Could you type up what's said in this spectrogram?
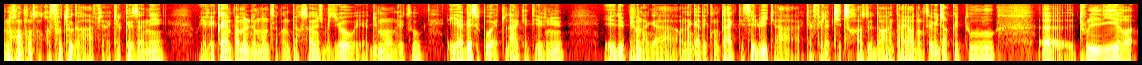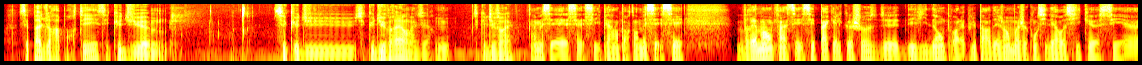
une rencontre entre photographes il y a quelques années où il y avait quand même pas mal de monde, 50 personnes. Je me suis dit, oh, il y a du monde et tout. Et il y avait ce poète-là qui était venu. Et depuis, on a, ga- on a gardé contact. Et c'est lui qui a, qui a fait la petite phrase dedans à l'intérieur. Donc ça veut dire que tout, euh, tout le livre, c'est pas du rapporté, c'est que du. euh, c'est que du c'est que du vrai on va dire Mm. c'est que du vrai Ah, mais c'est, hyper important. Mais c'est, vraiment, enfin, c'est, pas quelque chose de, d'évident pour la plupart des gens. Moi, je considère aussi que c'est, euh,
